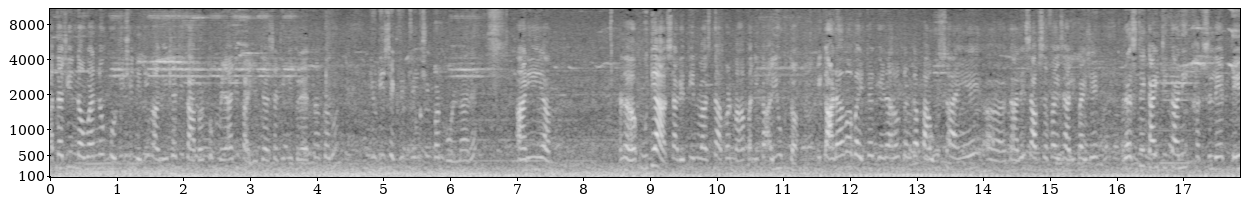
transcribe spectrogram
आता जी नव्याण्णव कोटीची निधी मागितली आहे ती ताबडतोब मिळाली पाहिजे. त्यासाठी मी प्रयत्न करून यू डी सेक्रेटरींशी पण बोलणार आहे. आणि उद्या साडेतीन वाजता आपण महापालिका आयुक्त एक आढावा बैठक घेणार आहोत. कारण का पाऊस आहे नाले साफसफाई झाली पाहिजे. रस्ते काही ठिकाणी खचले ते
